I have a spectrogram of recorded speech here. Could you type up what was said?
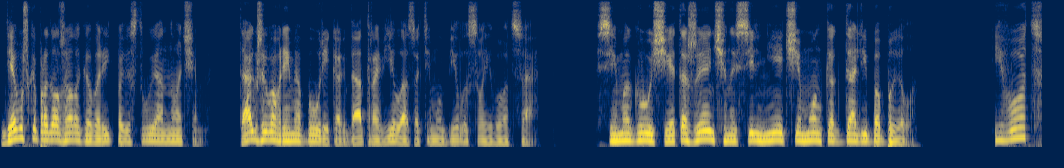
Девушка продолжала говорить, повествуя о ночи. Также во время бури, когда отравила, а затем убила своего отца. Всемогущий, эта женщина сильнее, чем он когда-либо был. И вот,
